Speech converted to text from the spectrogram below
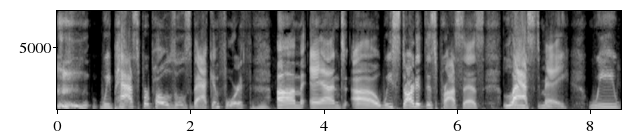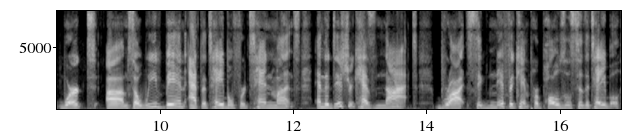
we pass proposals back and forth, mm-hmm. um, and uh, we started this process last May. We worked, um, so we've been at the table for 10 10 months. And the district has not brought significant proposals to the table.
